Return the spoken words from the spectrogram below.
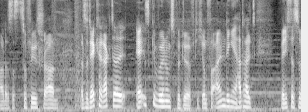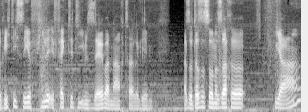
Oh, das ist zu viel Schaden. Also der Charakter, er ist gewöhnungsbedürftig und vor allen Dingen, er hat halt, wenn ich das so richtig sehe, viele Effekte, die ihm selber Nachteile geben. Also das ist so eine Sache, ja,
